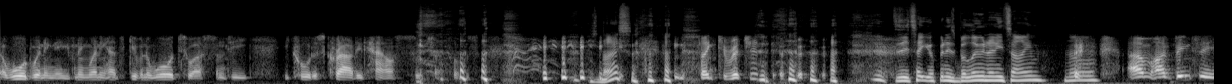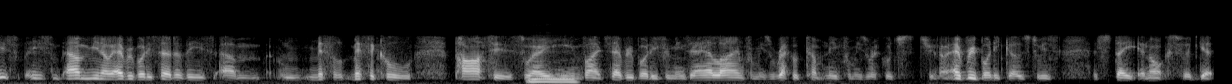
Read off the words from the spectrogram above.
award-winning evening when he had to give an award to us, and he, he called us Crowded House, which I thought was That's nice. Thank you, Richard. Did he take you up in his balloon any time? No. um, I've been to his, his um, you know, everybody's heard of these um, myth- mythical parties where he invites everybody from his airline, from his record company, from his record, you know, everybody goes to his estate in Oxford, get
